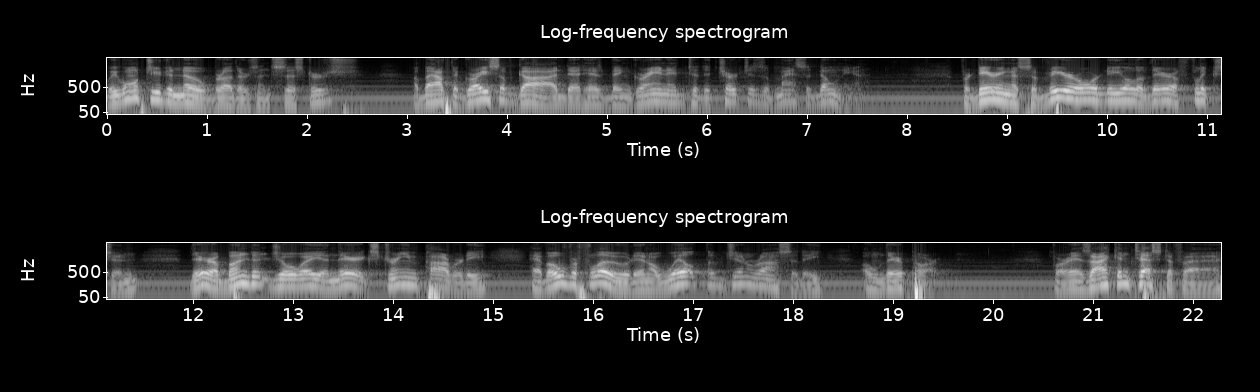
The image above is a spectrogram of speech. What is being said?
We want you to know, brothers and sisters, about the grace of God that has been granted to the churches of Macedonia. For during a severe ordeal of their affliction, their abundant joy and their extreme poverty have overflowed in a wealth of generosity on their part. For as I can testify,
